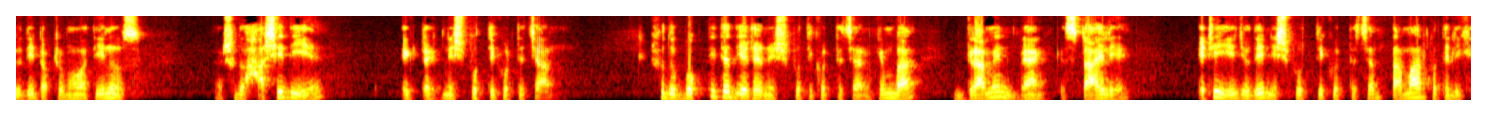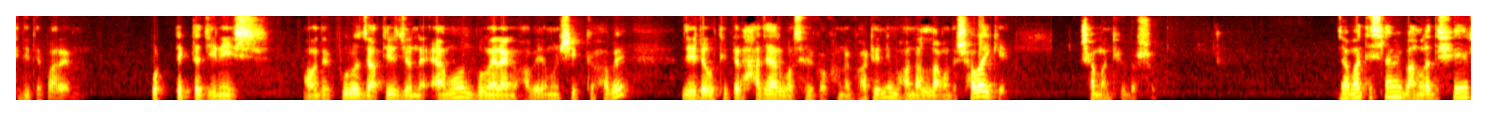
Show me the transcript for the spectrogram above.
যদি ডক্টর মোহাম্মদ ইনুস শুধু হাসি দিয়ে একটা নিষ্পত্তি করতে চান, শুধু বক্তৃতা দিয়ে এটা নিষ্পত্তি করতে চান, কিংবা গ্রামীণ ব্যাংক স্টাইলে এটি যদি নিষ্পত্তি করতে চান, তামার পথে লিখে দিতে পারেন। প্রত্যেকটা জিনিস আমাদের পুরো জাতির জন্য এমন বুমেরাং হবে, এমন শিক্ষা হবে যে এটা অতীতের হাজার বছরে কখনো ঘটেনি। মহান আল্লাহ আমাদের সবাইকে সম্মানীয় দর্শক জামাত ইসলামী বাংলাদেশের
